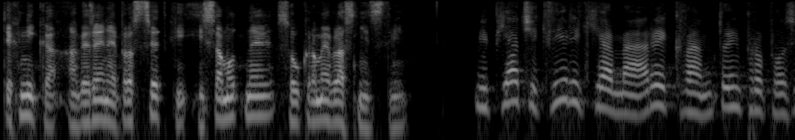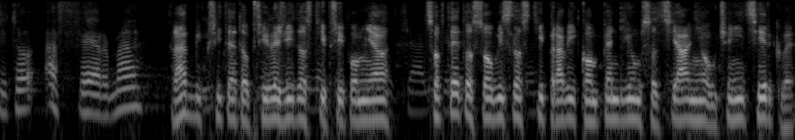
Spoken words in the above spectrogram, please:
technika a veřejné prostředky i samotné soukromé vlastnictví. Mi piace qui richiamare quanto in proposito afferma Rád bych při této příležitosti připomněl, co v této souvislosti praví kompendium sociálního učení církve.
